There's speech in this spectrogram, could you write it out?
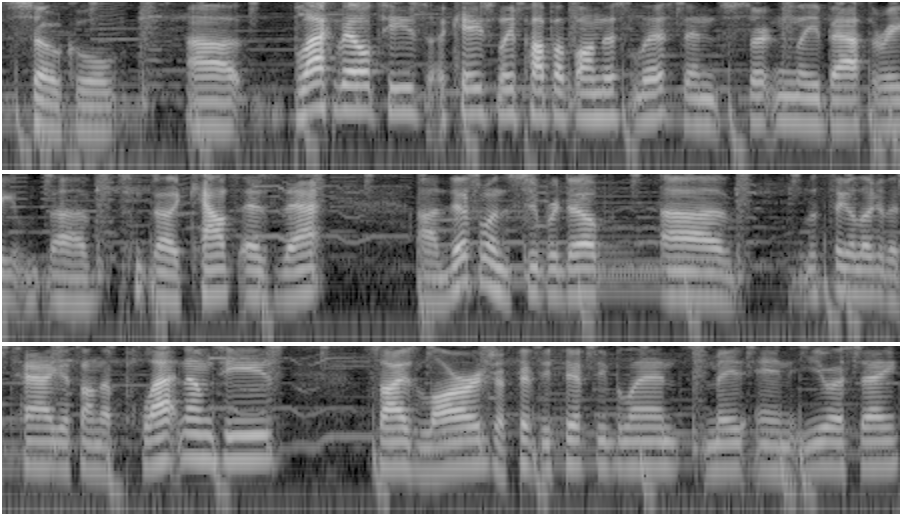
so cool. Uh, black metal tees occasionally pop up on this list, and certainly Bathory uh, uh, counts as that. Uh, this one's super dope. Uh, let's take a look at the tag. It's on the Platinum tees, size large, a 50-50 blend, made in USA.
